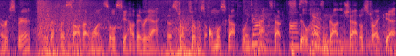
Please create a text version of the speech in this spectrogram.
Earth Spirit. They definitely saw that one, so we'll see how they react. Uh, the Stormstormers almost got Blink Dire maxed out. He are still hasn't gotten Shadow Strike yet.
